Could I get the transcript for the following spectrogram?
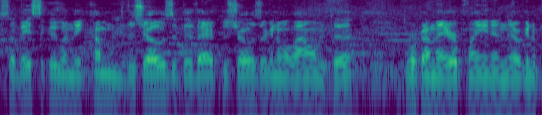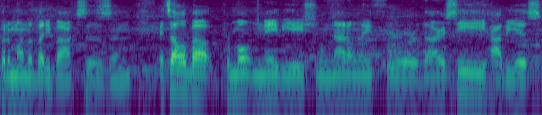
So basically, when they come to the shows, if they're there at the shows, they're going to allow them to work on the airplane, and they're going to put them on the buddy boxes. And it's all about promoting aviation, not only for the RC hobbyists,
